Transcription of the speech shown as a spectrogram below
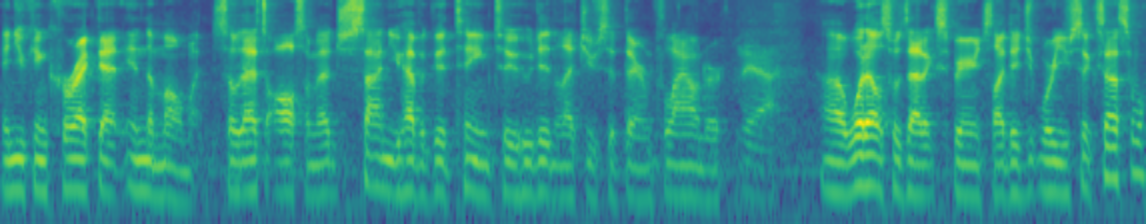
And you can correct that in the moment. So that's awesome. That's just a sign you have a good team too, who didn't let you sit there and flounder. yeah. Uh, what else was that experience like? Did you were you successful?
